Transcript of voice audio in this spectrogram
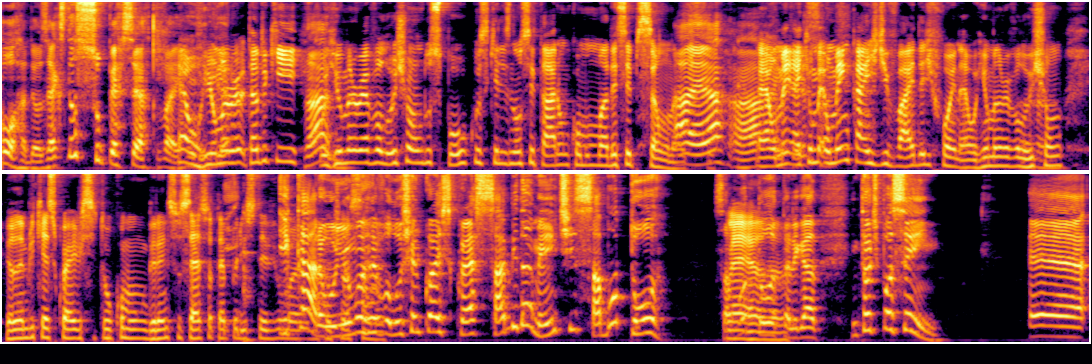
porra, Deus Ex deu super certo, vai. É, o Human... Tanto que Sabe? o Human Revolution é um dos poucos que eles não citaram como uma decepção, né? Ah, é? Ah, é, o é que o, o Mankind Divided foi, né? O Human Revolution, uhum. eu lembro que a Square citou como um grande sucesso, até por isso teve uma. E, cara, o Human né? Revolution com a Square sabidamente sabotou. Sabotou, é, tá ligado? Então, tipo assim. É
